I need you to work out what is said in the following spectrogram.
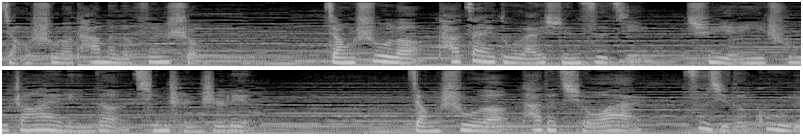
讲述了他们的分手，讲述了他再度来寻自己，去演绎出张爱玲的《倾城之恋》，讲述了他的求爱，自己的顾虑，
